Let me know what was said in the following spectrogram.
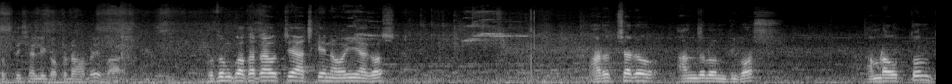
শক্তিশালী কতটা হবে বা প্রথম কথাটা হচ্ছে আজকে নয়ই আগস্ট। ভারত ছাড়ো আন্দোলন দিবস। আমরা অত্যন্ত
